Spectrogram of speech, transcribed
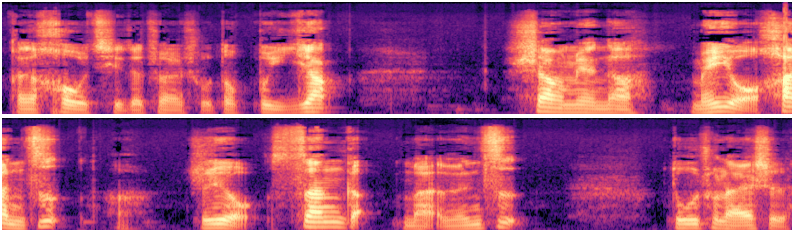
跟后期的篆书都不一样。上面呢没有汉字啊，只有三个满文字，读出来是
